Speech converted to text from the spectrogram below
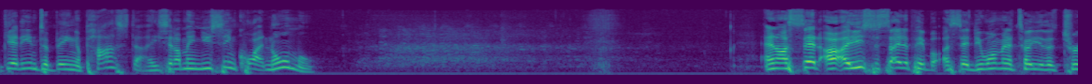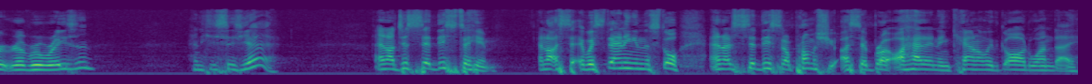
get into being a pastor? He said, I mean, you seem quite normal. and I said, I, used to say to people, I said, do you want me to tell you the true, real reason? And he says, yeah. And I just said this to him. And I said, we're standing in the store, and I said this, and I promise you, I said, bro, I had an encounter with God one day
